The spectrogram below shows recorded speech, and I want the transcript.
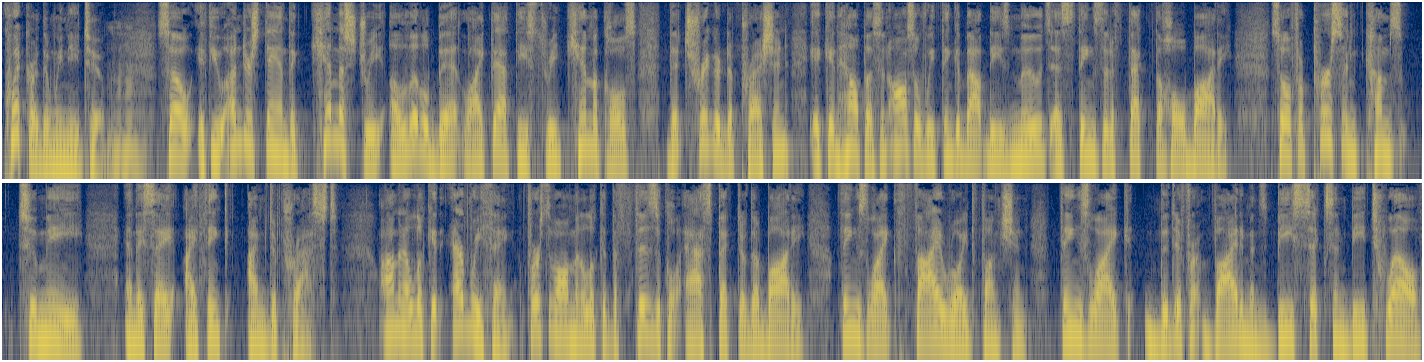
quicker than we need to. Mm-hmm. So if you understand the chemistry a little bit like that, these three chemicals that trigger depression, it can help us. And also if we think about these moods as things that affect the whole body. So if a person comes to me and they say, I think I'm depressed. I'm going to look at everything. First of all, I'm going to look at the physical aspect of their body, things like thyroid function, things like the different vitamins, B6 and B12,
